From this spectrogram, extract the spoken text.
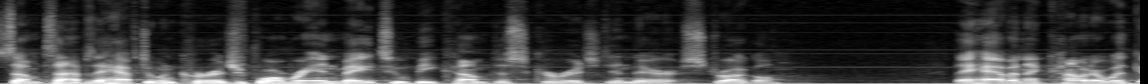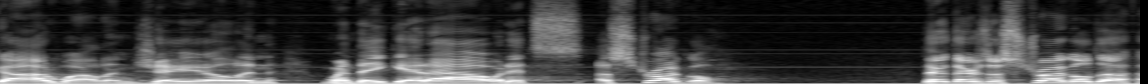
Sometimes I have to encourage former inmates who become discouraged in their struggle. They have an encounter with God while in jail, and when they get out, it's a struggle. There, there's a struggle to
